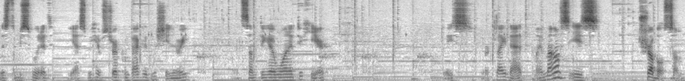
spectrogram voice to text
this to be smoothed. Yes, we have struck compacted machinery. That's something I wanted to hear. Please work like that. My mouse is troublesome.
